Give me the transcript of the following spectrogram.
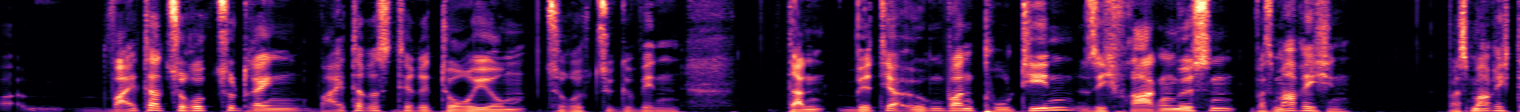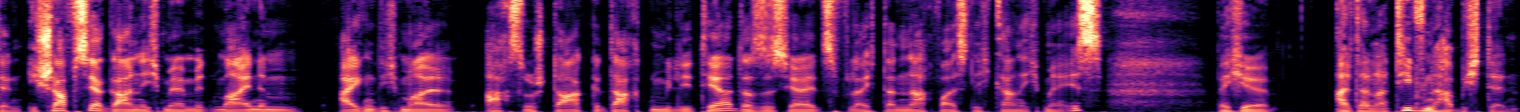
ähm, weiter zurückzudrängen, weiteres Territorium zurückzugewinnen, dann wird ja irgendwann Putin sich fragen müssen, was mache ich denn? Was mache ich denn? Ich schaff's ja gar nicht mehr mit meinem eigentlich mal ach so stark gedachten Militär, das es ja jetzt vielleicht dann nachweislich gar nicht mehr ist. Welche Alternativen habe ich denn?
